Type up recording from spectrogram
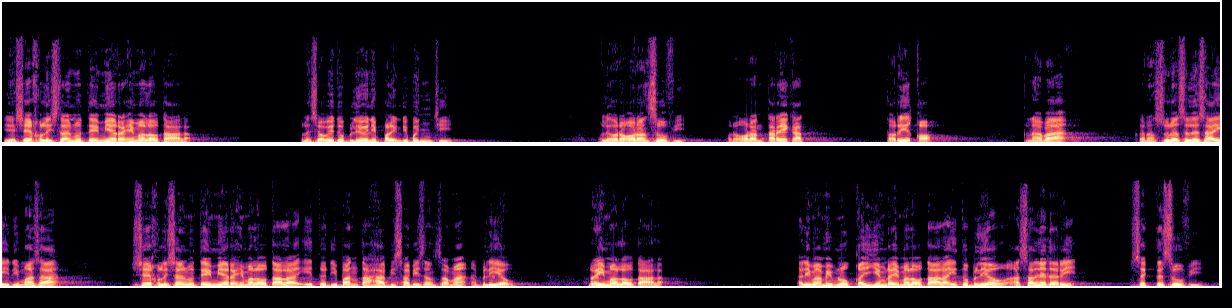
ya Syekhul Islam Ibnu Taimiyah rahimahullah taala. Oleh sebab itu beliau ini paling dibenci oleh orang-orang sufi, orang-orang tarekat, tariqah. Kenapa? Karena sudah selesai di masa Syekh Islam Ibnu Taimiyah rahimahullah taala itu dibantah habis-habisan sama beliau rahimahullah taala. Al Imam Ibnu Qayyim rahimahullah taala itu beliau asalnya dari sekte sufi.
